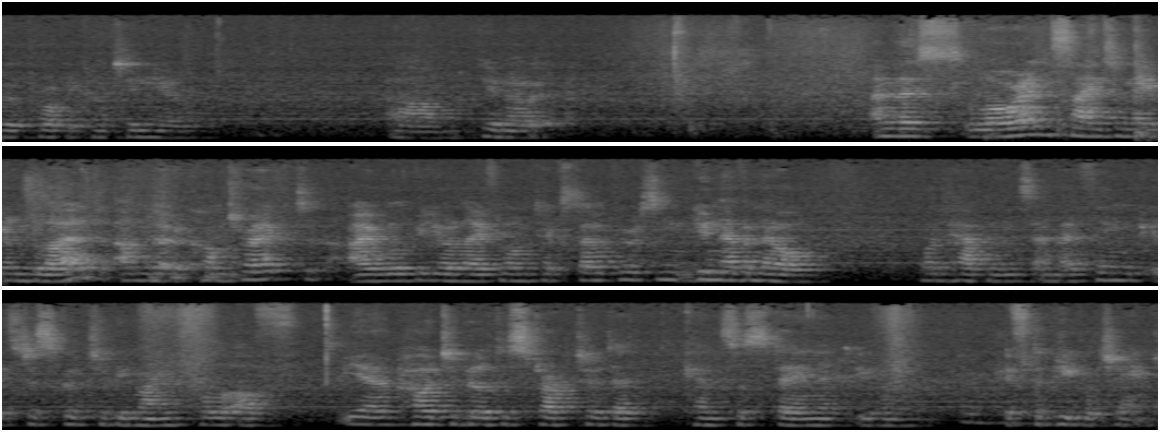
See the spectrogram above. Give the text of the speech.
will probably continue. Um, you know, unless Lauren signs her name in blood under a contract, I will be your lifelong textile person. You never know what happens, and I think it's just good to be mindful of Yeah. how to build a structure that can sustain it even if the people change.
